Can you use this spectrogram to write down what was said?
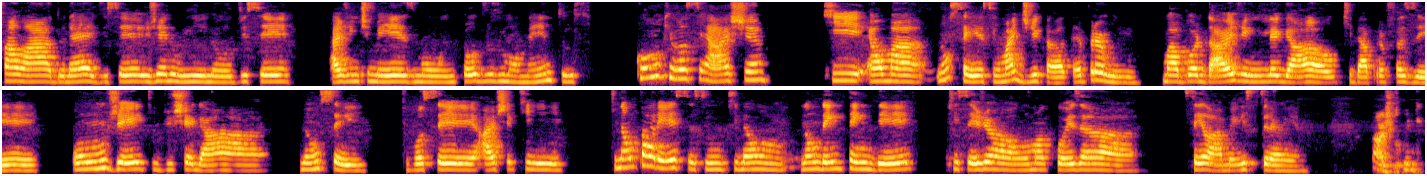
falado, né, de ser genuíno, de ser a gente mesmo em todos os momentos, como que você acha que é uma, não sei, assim, uma dica até para mim, uma abordagem legal que dá para fazer, ou um jeito de chegar, não sei, que você acha que que não pareça assim, que não não dê entender que seja uma coisa, sei lá, meio estranha. Acho que tem que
